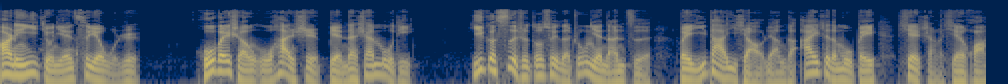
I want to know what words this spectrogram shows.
二零一九年四月五日，湖北省武汉市扁担山墓地，一个四十多岁的中年男子为一大一小两个挨着的墓碑献上了鲜花，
